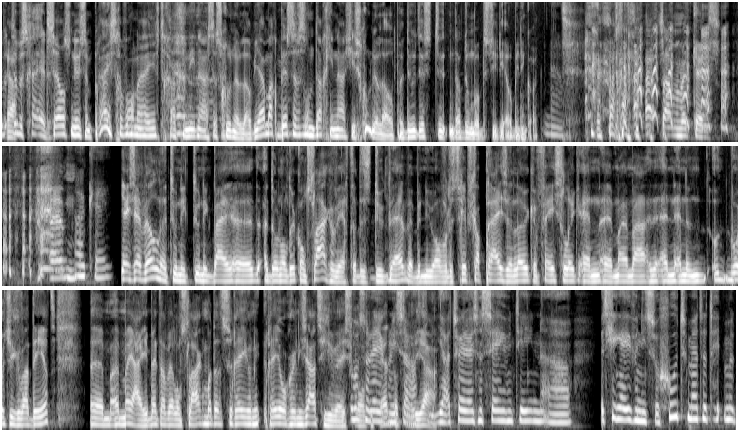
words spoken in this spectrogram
Te, te bescheiden. Zelfs nu ze een prijs gewonnen heeft, gaat ze niet naast de schoenen lopen. Jij mag best eens een dagje naast je schoenen lopen. Doe dus, dat doen we op de studio binnenkort. Nou, Samen met Kees. Ehm, oké. Jij zei wel net toen ik, toen ik bij eh, Donald Duck ontslagen werd. Dat is natuurlijk, hè, we hebben het nu over de stripschapprijzen. Leuk en feestelijk. En, eh, maar, maar, en, en dan word je gewaardeerd. Ehm, maar ja, je bent daar wel ontslagen. Maar dat is een reo- reorganisatie geweest. Het was een geloof ik, hè? Dat, reorganisatie. ja. ja. 2017. eh, het ging even niet zo goed met het, met,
